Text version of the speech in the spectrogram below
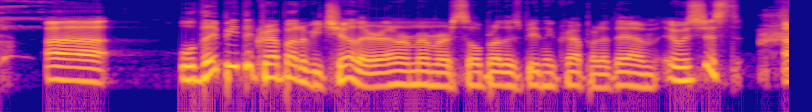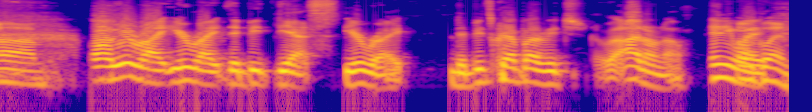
uh, well, they beat the crap out of each other. I don't remember Soul Brothers beating the crap out of them. It was just um, oh, you're right. You're right. They beat. Yes, you're right. They beat the crap out of each. I don't know. Anyway, Oh, Glenn.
